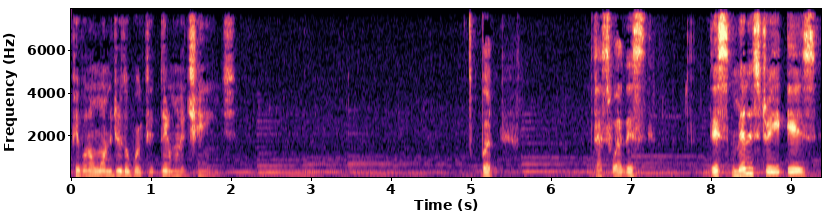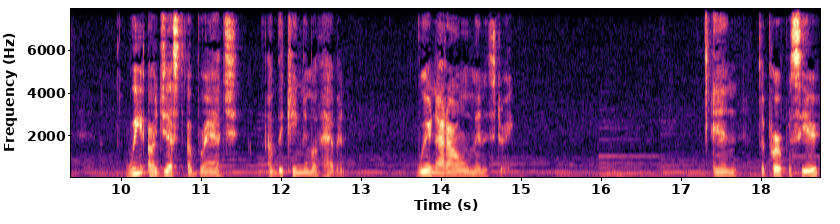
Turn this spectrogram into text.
People don't want to do the work. that They don't want to change. But that's why this this ministry is we are just a branch of the kingdom of heaven. We're not our own ministry. And the purpose here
